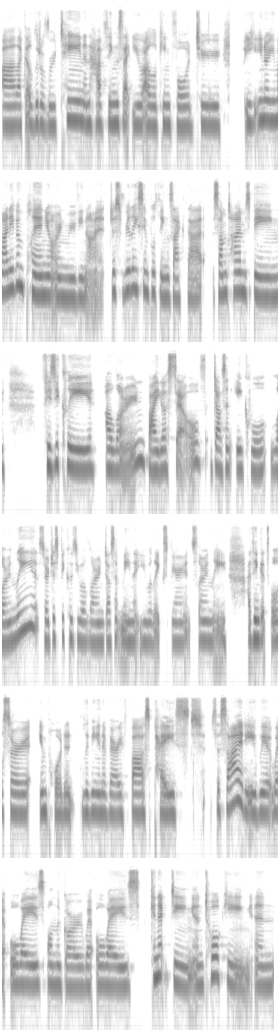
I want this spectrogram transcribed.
uh, like a little routine and have things that you are looking forward to you, know, you might even plan your own movie night, just really simple things like that. Sometimes being physically alone by yourself doesn't equal lonely. So just because you're alone doesn't mean that you will experience lonely. I think it's also important living in a very fast paced society. We're, we're always on the go, we're always connecting and talking, and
